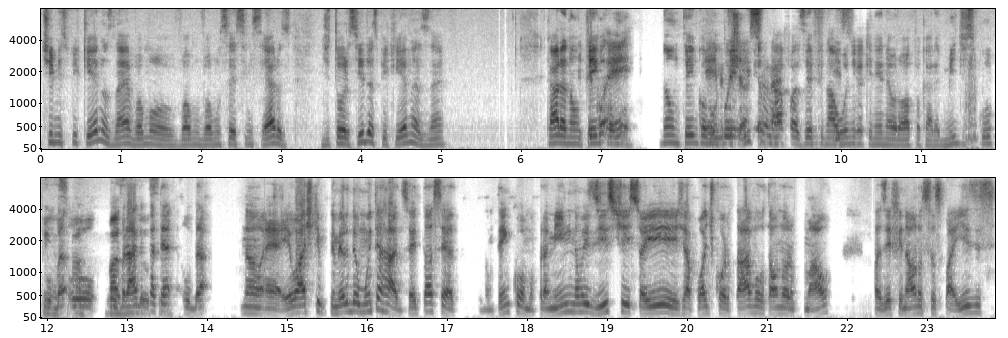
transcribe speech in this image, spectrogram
times pequenos, né? Vamos, vamos, vamos ser sinceros, de torcidas pequenas, né? Cara, não E tem ficou- como, é- não tem como é, puxa. tentar Isso, né? fazer final Isso. única que nem na Europa, cara. Me desculpem. O, Bra- assim, o- o Braga deu até. O Bra... Não, é, eu acho que primeiro deu muito errado, isso aí tá certo. Não tem como. Pra mim não existe, isso aí já pode cortar, voltar ao normal, fazer final nos seus países.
